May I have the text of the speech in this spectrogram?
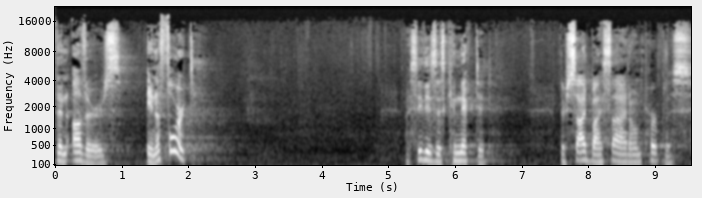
than others in authority. I see these as connected. They're side by side on purpose.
